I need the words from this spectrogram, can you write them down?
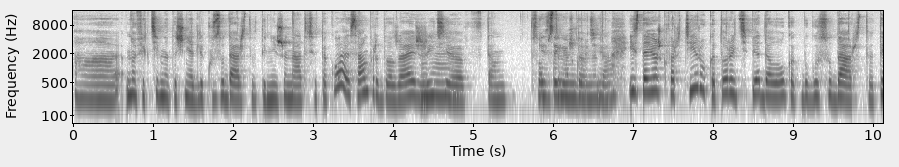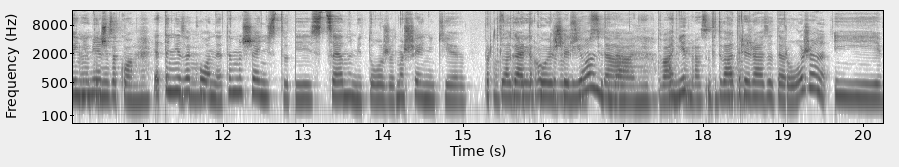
А, ну, фиктивно, точнее, для государства ты не женат, все такое, а сам продолжаешь mm-hmm. жить э, в, там в собственном доме, да. И сдаешь квартиру, которую тебе дало как бы государство. Ты не Но имеешь... Это незаконно. Это незаконно, mm-hmm. это мошенничество. И с ценами тоже. Мошенники предлагают такое жилье, да, они в 2-3 раза, в 2-3 раза дороже, и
